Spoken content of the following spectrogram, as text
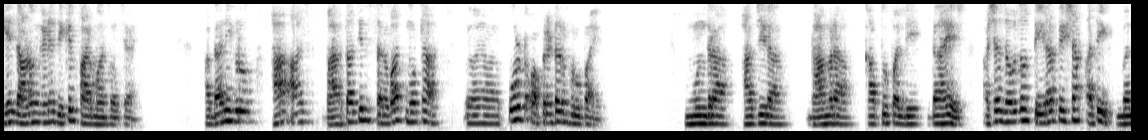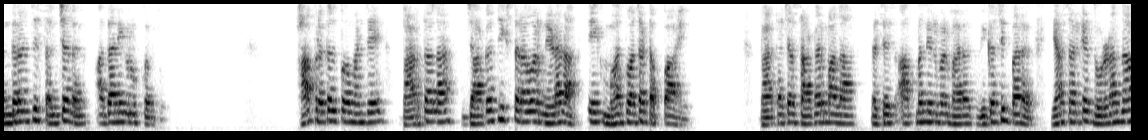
हे जाणून घेणे देखील फार महत्त्वाचे आहे. अदानी ग्रुप हा आज भारतातील सर्वात मोठा पोर्ट ऑपरेटर ग्रुप आहे. मुंद्रा हाजिरा धामरा कातुपल्ली दहेज अशा जवळजवळ तेरा पेक्षा अधिक बंदरांचे संचालन अदानी ग्रुप करतो. हा प्रकल्प म्हणजे भारताला जागतिक स्तरावर नेणारा एक महत्त्वाचा टप्पा आहे. भारताच्या सागरमाला तसेच आत्मनिर्भर भारत विकसित भारत यासारख्या धोरणांना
